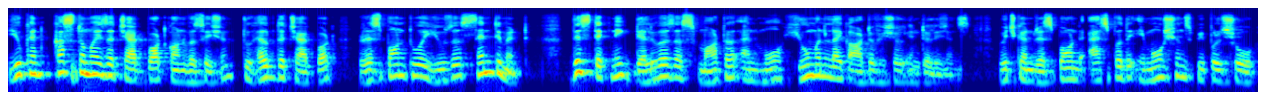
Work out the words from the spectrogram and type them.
you can customize a chatbot conversation to help the chatbot respond to a user's sentiment. This technique delivers a smarter and more human-like artificial intelligence, which can respond as per the emotions people show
